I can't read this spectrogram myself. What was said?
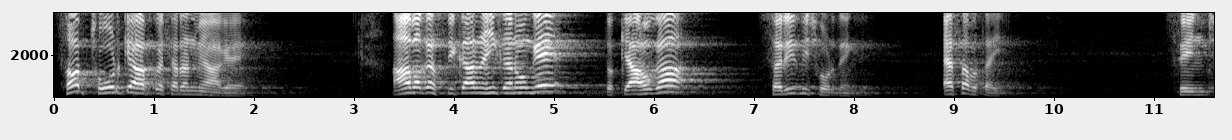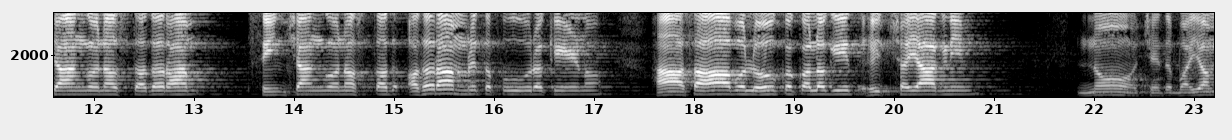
सब छोड़ के आपका चरण में आ गए। आप अगर स्वीकार नहीं करोगे तो क्या होगा? शरीर भी छोड़ देंगे। ऐसा बताइए। सिंचांग नस्तद राम सिंचांग नस्तद अधरामृत पूरकेण हासावलोक कलगित हिच्छयाग्नि नो चेत वयम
